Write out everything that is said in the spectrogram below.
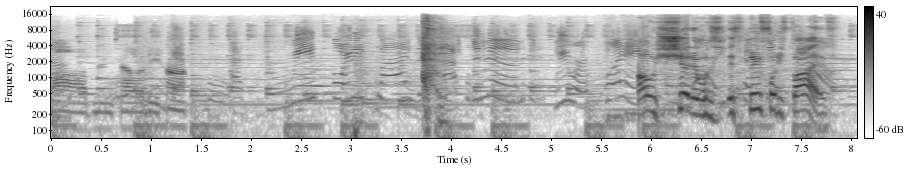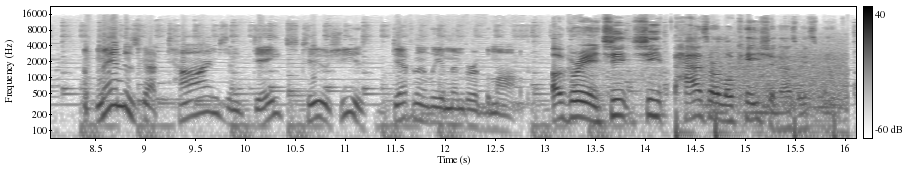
mob mentality, huh? At 3:45 this afternoon, we were playing. Oh shit! It was. It's 3:45. Amanda's got times and dates too. She is definitely a member of the mob. Agreed. She she has our location as we speak.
